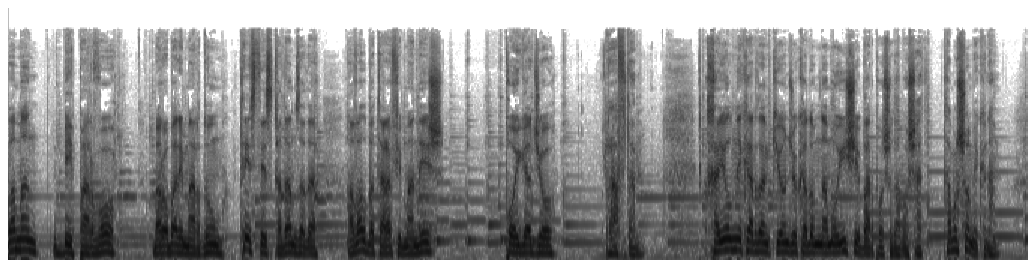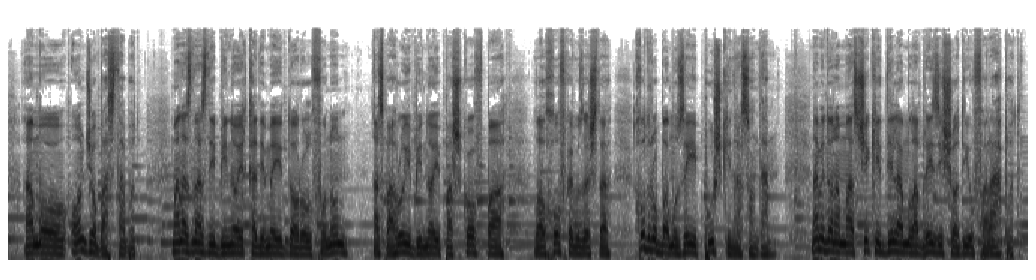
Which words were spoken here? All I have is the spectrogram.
Ва ман бепарво баробари мардум тез тез қадам зада. Аввал ба тарафи манеж пойгаҷо рафтам. Хаёл мекардам ки он ҷо кадом намоише барпо шуда бошад. Тамошо мекунам. Аммо он ҷо баста буд. Ман аз назди бинои қадимаи дорулфунун аз паҳлӯи бинои пашков ба валховка гузашта худро ба музеи пушкин расондам. Намедонам аз чӣ ки дилам лабрези шодию фараҳ буд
